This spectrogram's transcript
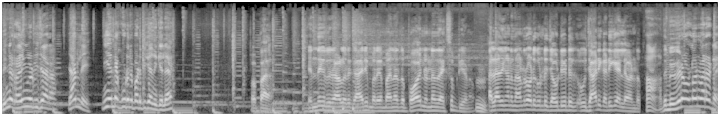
നിന്നെ ഡ്രൈവിംഗ് പഠിപ്പിച്ചാരാ ഞാനല്ലേ? നീ എന്നെ കൂടുതൽ പഠിപ്പിക്കാൻ നിൽക്കല്ലേ? പപ്പ എന്തെങ്കിലും ഒരാൾ ഒരു കാര്യം പറയുമ്പോൾ അതിനകത്ത് പോയിന്റ് ഉണ്ടെന്ന് അക്സെപ്റ്റ് ചെയ്യണം. അല്ലാതെ നട റോഡ് കൊണ്ട് ചവിട്ടിയിട്ട് ചാടി കടിക്കുകയല്ല വേണ്ടത്. ആ അത് വിവരമുള്ളവർ പറയട്ടെ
